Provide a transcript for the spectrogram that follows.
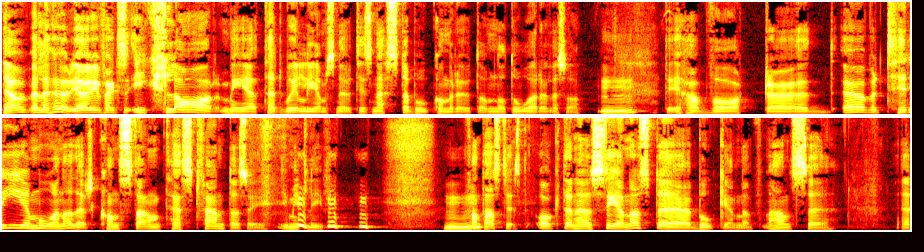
Ja, eller hur? Jag är ju faktiskt i klar med Ted Williams nu tills nästa bok kommer ut om något år eller så. Mm. Det har varit eh, över tre månaders konstant hästfantasy i mitt liv. Mm. Fantastiskt. Och den här senaste boken, hans eh, eh,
